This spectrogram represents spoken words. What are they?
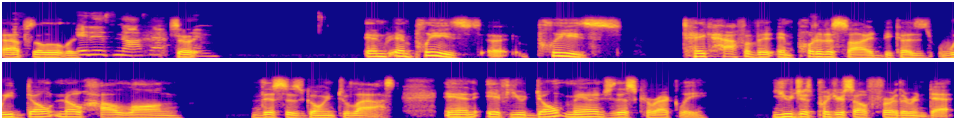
absolutely. it is not that so, time. and and please uh, please take half of it and put it aside because we don't know how long this is going to last. And if you don't manage this correctly you just put yourself further in debt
